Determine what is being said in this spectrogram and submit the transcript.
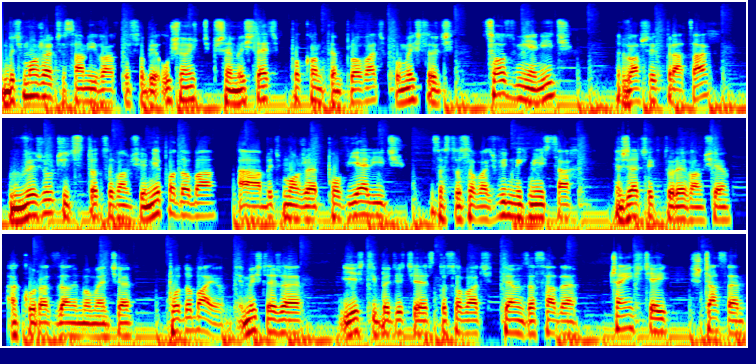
być może czasami warto sobie usiąść, przemyśleć, pokontemplować, pomyśleć, co zmienić w waszych pracach, wyrzucić to, co wam się nie podoba, a być może powielić, zastosować w innych miejscach rzeczy, które wam się akurat w danym momencie podobają. I myślę, że jeśli będziecie stosować tę zasadę częściej, z czasem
